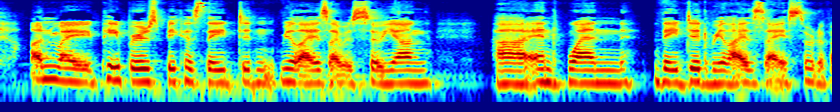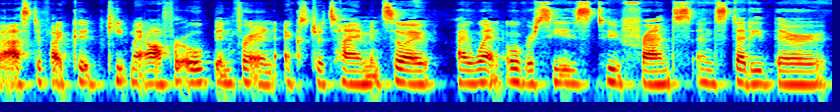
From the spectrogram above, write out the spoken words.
on my papers because they didn't realize I was so young. Uh, and when they did realize, I sort of asked if I could keep my offer open for an extra time. And so I, I went overseas to France and studied there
